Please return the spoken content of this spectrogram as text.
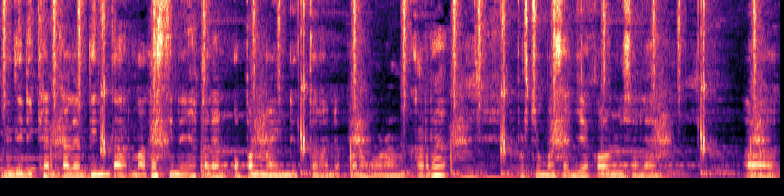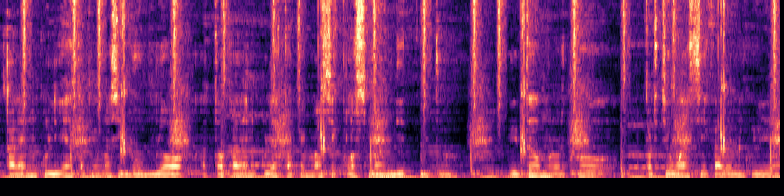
menjadikan kalian pintar maka setidaknya kalian open minded terhadap orang-orang. Orang karena percuma saja kalau misalnya uh, kalian kuliah tapi masih goblok atau kalian kuliah tapi masih close minded gitu. Itu menurutku percuma sih kalian kuliah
